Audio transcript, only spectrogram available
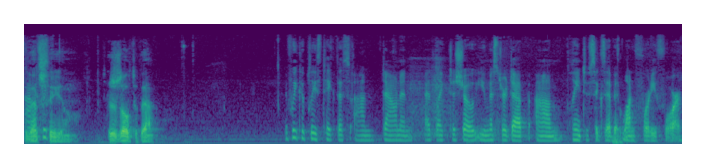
So Um, that's the um, result of that. If we could please take this um, down, and I'd like to show you, Mr. Depp, um, Plaintiff's Exhibit 144.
